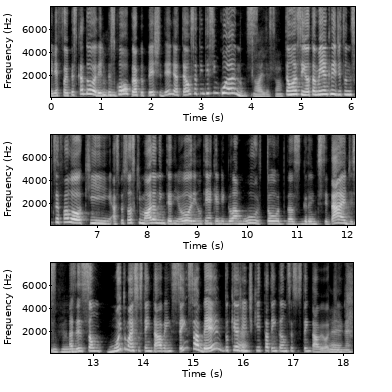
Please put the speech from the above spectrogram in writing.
ele foi pescador, ele uhum. pescou o próprio peixe dele até os 75 anos. Olha só. Então, assim, eu também acredito nisso que você falou, que as pessoas que moram no interior e não tem aquele glamour todo das grandes cidades, uhum. às vezes são muito mais sustentáveis sem saber do que a é. gente que está tentando ser sustentável aqui, é. né?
